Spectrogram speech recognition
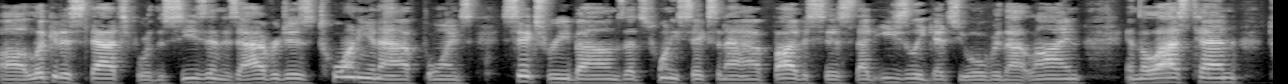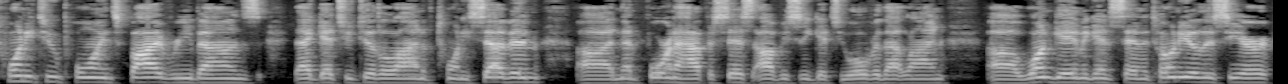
Uh, look at his stats for the season. His averages 20 and a half points, six rebounds. That's 26 and a half, five assists. That easily gets you over that line. In the last 10, 22 points, five rebounds. That gets you to the line of 27. Uh, and then four and a half assists obviously gets you over that line. Uh, one game against San Antonio this year,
